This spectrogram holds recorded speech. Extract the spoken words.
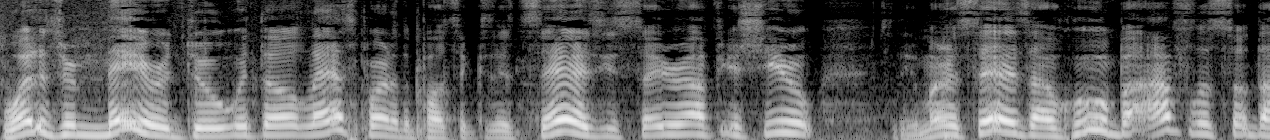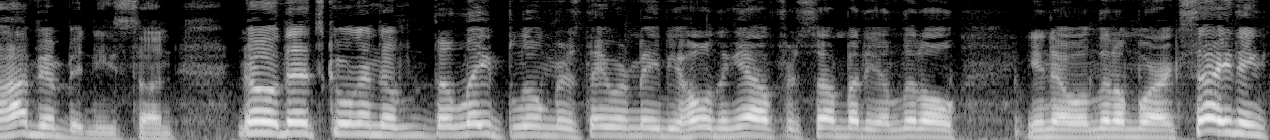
What does Rameir do with the last part of the pasuk? Because it says yisayru af yashiru. So the Gemara says, "Ahu benisan." No, that's going on the, the late bloomers. They were maybe holding out for somebody a little, you know, a little more exciting.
